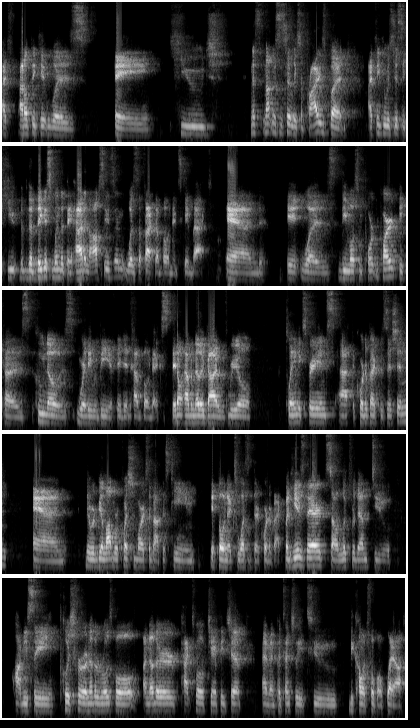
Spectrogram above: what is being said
I I don't think it was a huge, not necessarily surprise, but I think it was just a huge. The, the biggest win that they had in the offseason was the fact that Bo Nix came back, and it was the most important part because who knows where they would be if they didn't have Bo Nix. They don't have another guy with real playing experience at the quarterback position, and there would be a lot more question marks about this team if Bo Nix wasn't their quarterback. But he is there, so look for them to obviously push for another Rose Bowl, another Pac 12 championship, and then potentially to the college football playoff.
